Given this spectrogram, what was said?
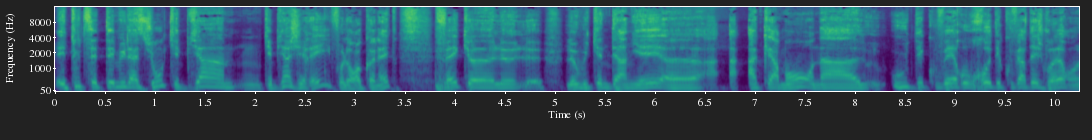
Et toute cette émulation qui est bien, qui est bien gérée, il faut le reconnaître, fait que le, week-end dernier à, à- Clermont, on a ou découvert ou redécouvert des joueurs.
